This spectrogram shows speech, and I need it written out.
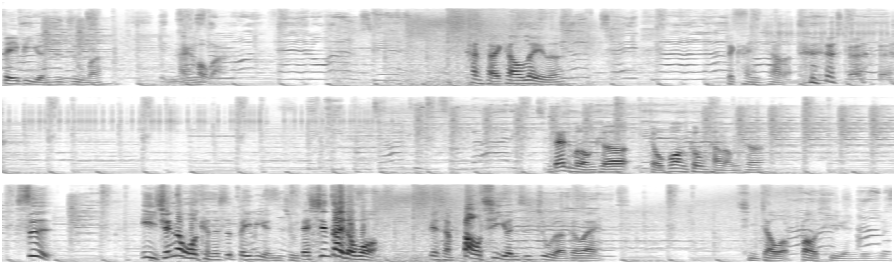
卑鄙原之柱吗？还好吧，看台看到累了，再看一下了你。带什么龙科？九凤空堂龙科。四，以前的我可能是卑鄙原柱，但现在的我变成暴气原之柱了。各位，请叫我暴气原之柱。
